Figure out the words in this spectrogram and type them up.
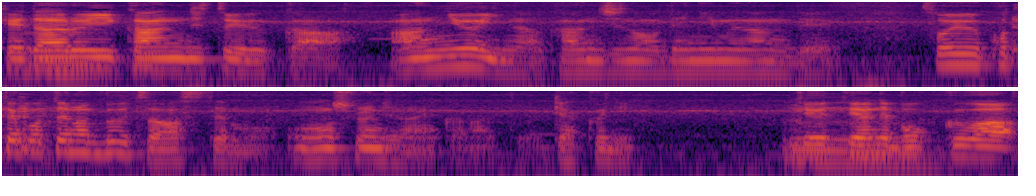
気だるい感じというか、アンニュイな感じのデニムなんでそういうコテコテのブーツ合わせても面白いんじゃないかなって逆に。っていう点で僕はまあ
